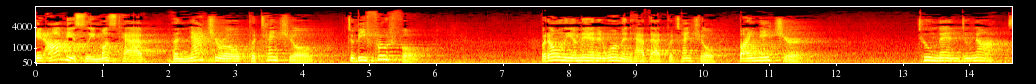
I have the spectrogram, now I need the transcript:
it obviously must have the natural potential to be fruitful. But only a man and woman have that potential by nature. Two men do not.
